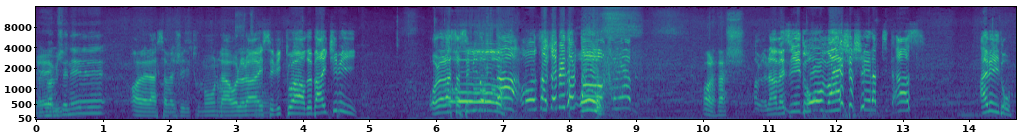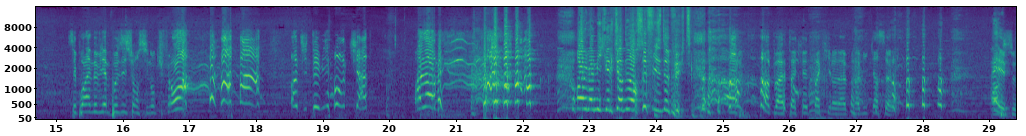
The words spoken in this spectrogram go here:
Elle Eh va me gêner. Oh là là, ça va gêner tout le monde Oh, là. Oh là là, putain. et c'est victoire de Barry Kimi. Oh là là, ça s'est mis dans le Oh. tas. Oh, ça s'est mis dans le Oh. tas. Incroyable. Oh la vache. Oh là là, vas-y Hydro, va chercher la petite as. Allez Hydro C'est pour la 9ème position, sinon tu fais... Oh Oh tu t'es mis en 4 Oh non mais... Oh il a mis quelqu'un dehors ce fils de pute. Ah bah t'inquiète pas qu'il en a pas mis qu'un seul. Eh, Oh, ce Et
